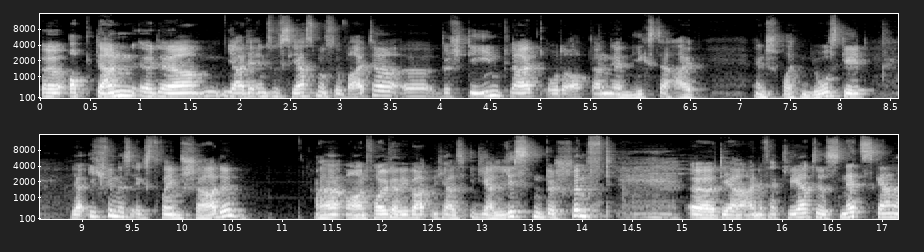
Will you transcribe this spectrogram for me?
Äh, ob dann der, ja, der Enthusiasmus so weiter bestehen bleibt oder ob dann der nächste Hype entsprechend losgeht. Ja, ich finde es extrem schade. Äh, und Volker Weber hat mich als Idealisten beschimpft, äh, der ein verklärtes Netz gerne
